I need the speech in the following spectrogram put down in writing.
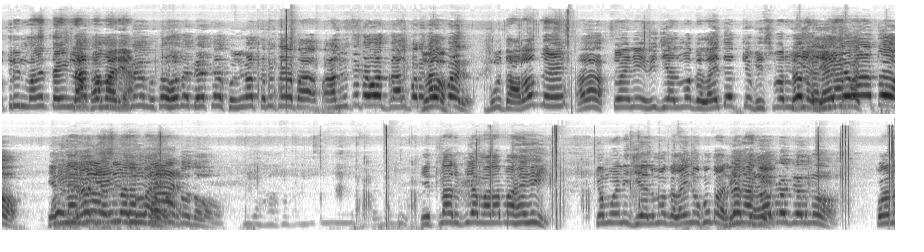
ઉતરીને મને ત્રણ લાફા માર્યા. હું તો હોતે બે ચાર ખુજવા તમે તારે આલવી છે કે ગાલ પર ગાલ પર? હું ધારો જ ને હા. તો એને એવી જેલમાં ગલાઈ દોત કે વિશ્વ તો વર્ષ તો. એટલા રૂપિયા મારા પાસે. એટલા રૂપિયા મારા પાસે હી? કે હું એની જેલમાં ગલાઈ નાખું તો હલી નાખે? જેલમાં. પણ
